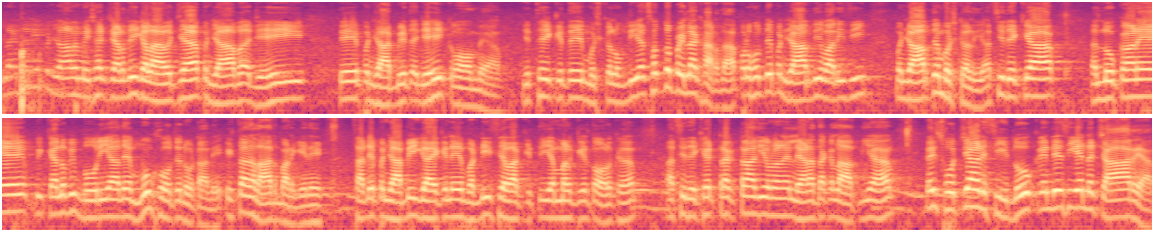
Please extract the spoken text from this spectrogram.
ਲੱਗਦਾ ਨਹੀਂ ਪੰਜਾਬ ਹਮੇਸ਼ਾ ਚੜ੍ਹਦੀ ਕਲਾ ਵਿੱਚ ਆ ਪੰਜਾਬ ਅਜਿਹੀ ਤੇ ਪੰਜਾਬੀਅਤ ਅਜਿਹੀ ਕੌਮ ਆ, ਜਿੱਥੇ ਕਿਤੇ ਮੁਸ਼ਕਲ ਆਉਂਦੀ ਆ, ਸਭ ਤੋਂ ਪਹਿਲਾਂ ਖੜਦਾ। ਪਰ ਹੁਣ ਤੇ ਪੰਜਾਬ ਦੀ ਵਾਰੀ ਸੀ, ਪੰਜਾਬ ਤੇ ਮੁਸ਼ਕਲ ਹੀ ਅਸੀਂ ਦੇਖਿਆ, ਲੋਕਾਂ ਨੇ ਵੀ ਕਹਿ ਲਓ ਵੀ ਬੋਰੀਆਂ ਦੇ ਮੂੰਹ ਖੋਤੇ ਨੋਟਾਂ ਦੇ, ਇਸ ਤਰ੍ਹਾਂ ਹਾਲਾਤ ਬਣ ਗਏ ਨੇ। ਸਾਡੇ ਪੰਜਾਬੀ ਗਾਇਕ ਨੇ ਵੱਡੀ ਸੇਵਾ ਕੀਤੀ ਅਮਨਕੀਰ ਧੌਲਖ ਅਸੀਂ ਦੇਖਿਆ, ਟਰੈਕਟਰਾਂ ਦੀ ਉਹਨਾਂ ਨੇ ਲੈਣਾ ਤੱਕ ਲਾਤੀਆਂ। ਕਈ ਸੋਚਿਆ ਨਹੀਂ ਸੀ, ਲੋਕ ਕਹਿੰਦੇ ਸੀ ਇਹ ਨਚਾਰ ਆ।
